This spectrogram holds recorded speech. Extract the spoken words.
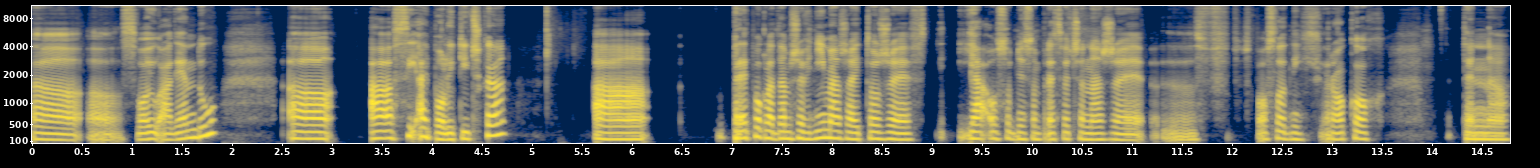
uh, svoju agendu. Uh, a si aj politička a predpokladám, že vnímaš aj to, že ja osobne som presvedčená, že e, v posledných rokoch ten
